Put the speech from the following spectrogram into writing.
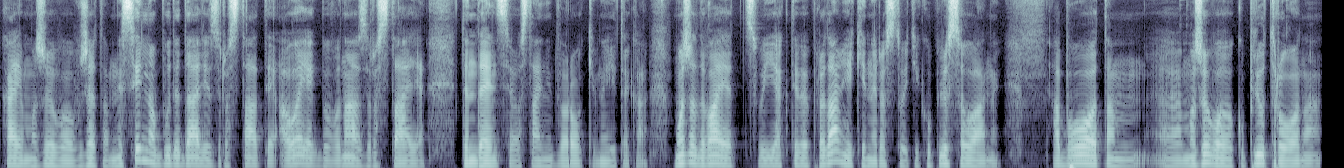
хай можливо, вже там не сильно буде далі зростати, але якби вона зростає. Тенденція останні два роки в неї така. Може, давай я свої активи продам, які не ростуть, і куплю Solana. Або там, можливо, куплю Трона,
